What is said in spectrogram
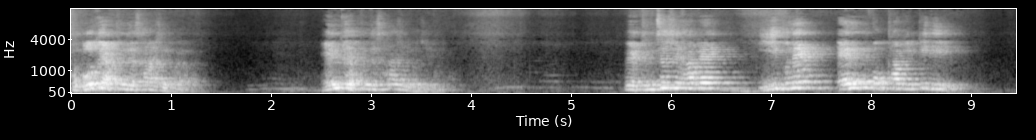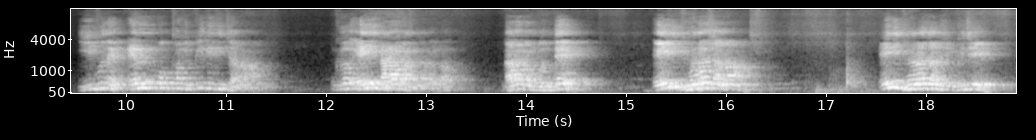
뭐도 약분돼 사라진 거야. n도 약분돼 사라진 거지. 왜 등차실 합의 2분의 n 곱하기 bd 2분의 n 곱하기 bd잖아. 그 n이 날아가 안 날아가? 날아간 건데? N이 변하잖아. n이 변하잖아 지금. 그지?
